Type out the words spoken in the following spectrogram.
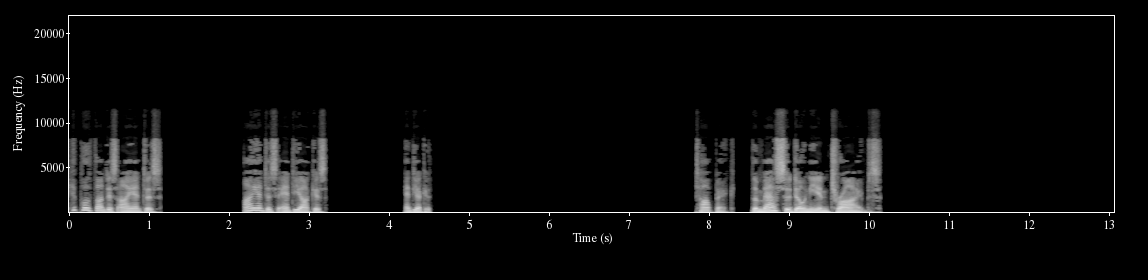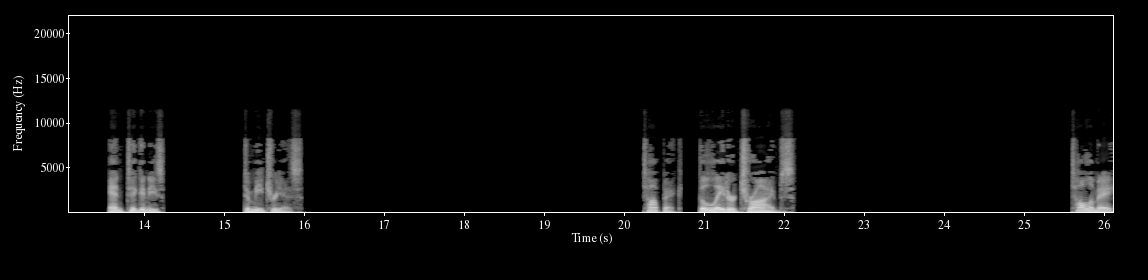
Hippothontis Aiantis Aiantis Antiochis Antiochis. Topic: The Macedonian tribes. Antigonis Demetrias The later tribes. Ptolemy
